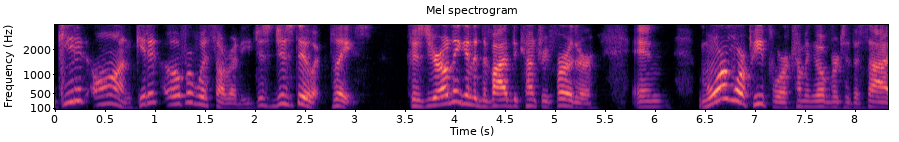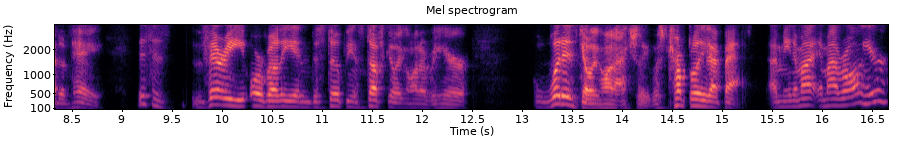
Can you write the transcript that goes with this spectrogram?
get it on, get it over with already. Just just do it, please. Cuz you're only going to divide the country further and more and more people are coming over to the side of, hey, this is very Orwellian dystopian stuff going on over here. What is going on actually? Was Trump really that bad? I mean, am I am I wrong here?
